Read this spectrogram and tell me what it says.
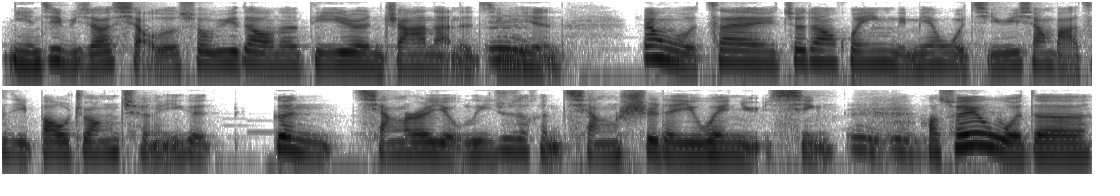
年纪比较小的时候遇到那第一任渣男的经验，让我在这段婚姻里面，我急于想把自己包装成一个更强而有力，就是很强势的一位女性。嗯嗯，好，所以我的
